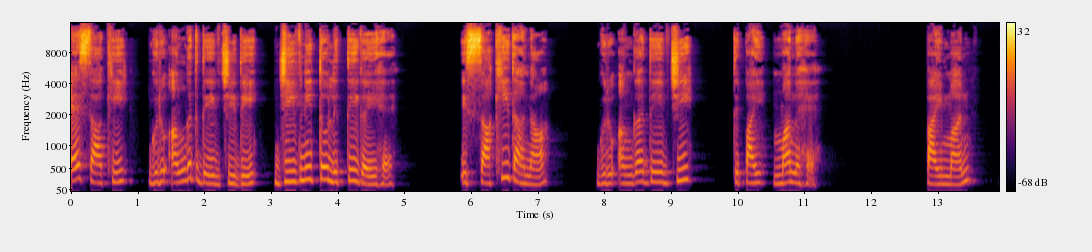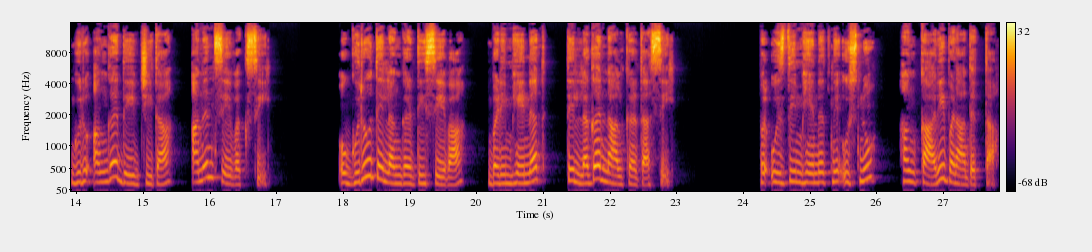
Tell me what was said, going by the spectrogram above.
ਇਹ ਸਾਖੀ ਗੁਰੂ ਅੰਗਦ ਦੇਵ ਜੀ ਦੀ ਜੀਵਨੀ ਤੋਂ ਲਿੱਤੀ ਗਈ ਹੈ। ਇਸ ਸਾਖੀ ਦਾ ਨਾਂ ਗੁਰੂ ਅੰਗਦ ਦੇਵ ਜੀ ਤੇ ਭਾਈ ਮਨ ਹੈ। ਭਾਈ ਮਨ ਗੁਰੂ ਅੰਗਦ ਦੇਵ ਜੀ ਦਾ ਅਨੰਦ ਸੇਵਕ ਸੀ। ਉਹ ਗੁਰੂ ਦੇ ਲੰਗਰ ਦੀ ਸੇਵਾ ਬੜੀ ਮਿਹਨਤ ਤੇ ਲਗਨ ਨਾਲ ਕਰਦਾ ਸੀ। ਪਰ ਉਸ ਦੀ ਮਿਹਨਤ ਨੇ ਉਸ ਨੂੰ ਹੰਕਾਰੀ ਬਣਾ ਦਿੱਤਾ।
